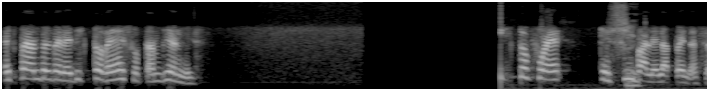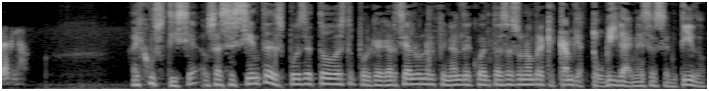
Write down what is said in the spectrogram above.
esperando el veredicto de eso también, Luis. El veredicto fue que sí, vale la pena hacerlo. ¿Hay justicia? O sea, se siente después de todo esto, porque García Luna, al final de cuentas, es un hombre que cambia tu vida en ese sentido.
